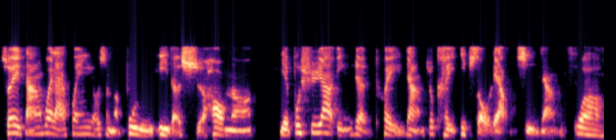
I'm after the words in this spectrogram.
所以当未来婚姻有什么不如意的时候呢，也不需要隐忍退让，就可以一走了之这样子。哇，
